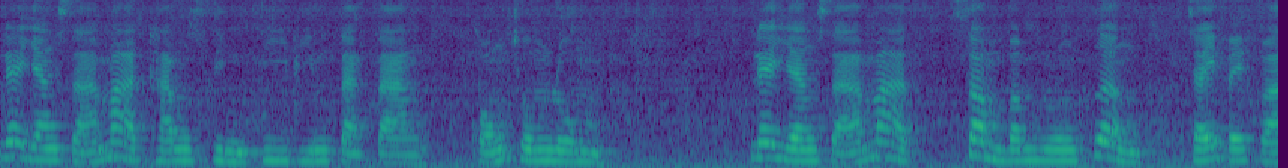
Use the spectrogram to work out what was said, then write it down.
และยังสามารถทำสิ่งตีพิมพ์ต่างๆของชมรมและยังสามารถซ่อมบำรุงเครื่องใช้ไฟฟ้า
